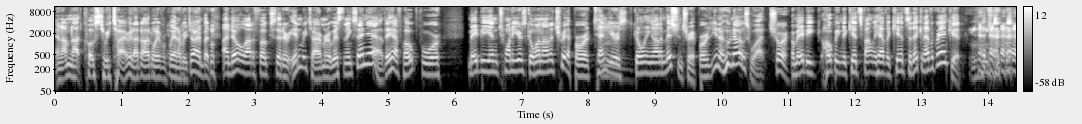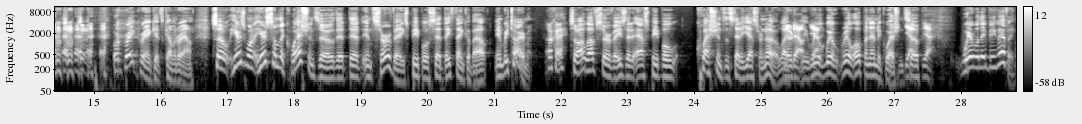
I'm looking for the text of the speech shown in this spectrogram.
And I'm not close to retirement. I don't, I don't ever plan on retiring, but I know a lot of folks that are in retirement are listening saying, yeah, they have hope for maybe in 20 years going on a trip or 10 hmm. years going on a mission trip or, you know, who knows what. Sure. Or maybe hoping the kids finally have a kid so they can have a grandkid or great grandkids coming around. So here's one. Here's some of the questions though that, that in surveys people said they think about in retirement. Okay. So I love surveys that ask people questions instead of yes or no, like No doubt, the yeah. real, real, real open-ended questions. Yeah, so yeah. where will they be living?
